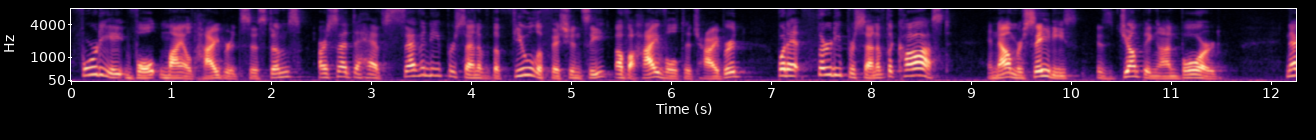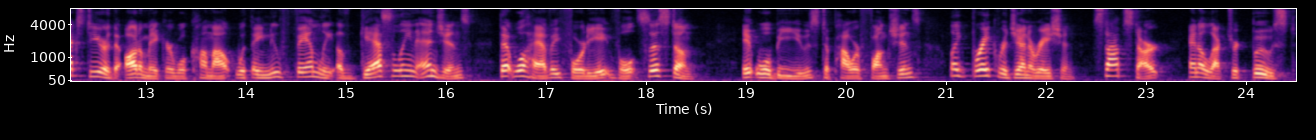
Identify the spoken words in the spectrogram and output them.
48 volt mild hybrid systems are said to have 70% of the fuel efficiency of a high voltage hybrid, but at 30% of the cost. And now Mercedes is jumping on board. Next year, the automaker will come out with a new family of gasoline engines that will have a 48 volt system. It will be used to power functions like brake regeneration, stop start, and electric boost.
